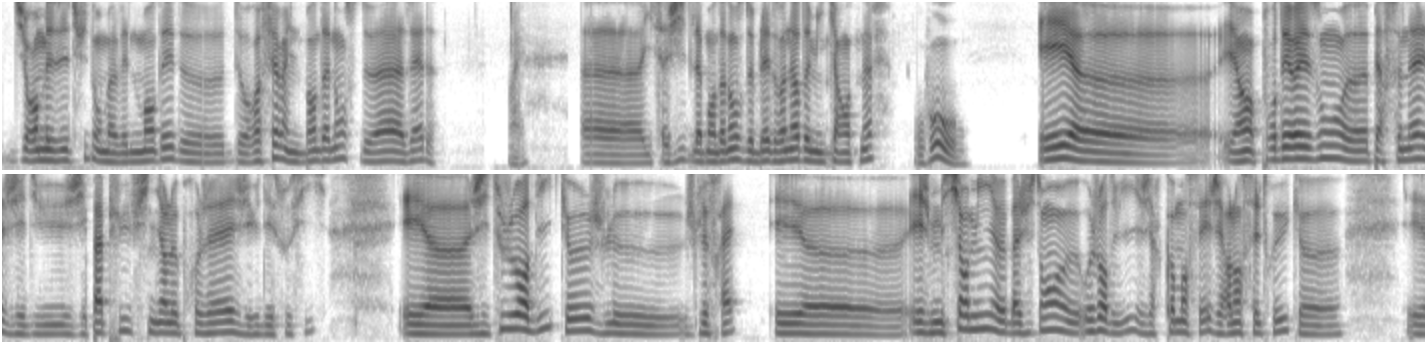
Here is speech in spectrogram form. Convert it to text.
durant mes études. On m'avait demandé de de refaire une bande-annonce de A à Z. Ouais. Il s'agit de la bande-annonce de Blade Runner 2049. Et, euh, pour des raisons euh, personnelles, j'ai dû, j'ai pas pu finir le projet, j'ai eu des soucis. Et euh, j'ai toujours dit que je le, je le ferais. Et, et je me suis remis bah, justement aujourd'hui, j'ai recommencé, j'ai relancé le truc et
